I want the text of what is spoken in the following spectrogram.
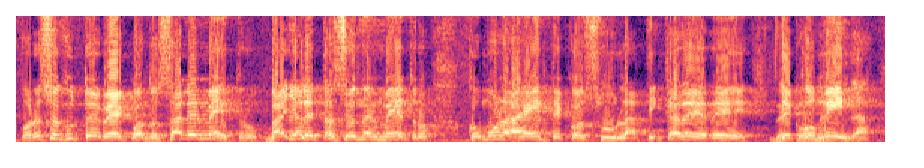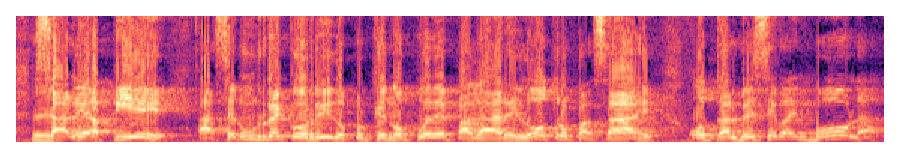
Por eso es que usted ve cuando sale el metro, vaya a la estación del metro, como la gente con su latica de, comida, sale a pie a hacer un recorrido porque no puede pagar el otro pasaje o tal vez se va en bola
